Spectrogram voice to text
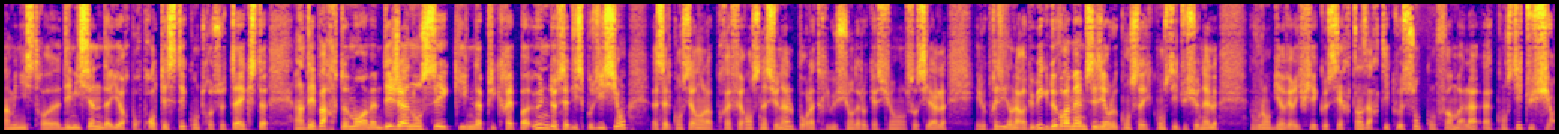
Un ministre démissionne d'ailleurs pour protester contre ce texte. Un département a même déjà annoncé qu'il n'appliquerait pas une de ses dispositions, celle concernant la préférence nationale pour l'attribution d'allocations sociales. Et le président de la République devrait même saisir le Conseil constitutionnel, voulant bien vérifier que certains articles sont conformes à la Constitution.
